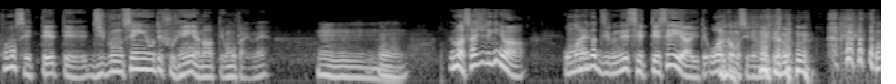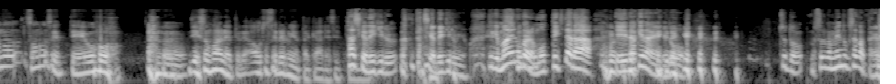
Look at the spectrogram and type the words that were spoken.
この設定って自分専用で不変やなって思ったんよね。うん。うん。ううん。ん。まあ最終的には、お前が自分で設定せえや言うて終わるかもしれないけど。その、その設定を、あの、うん JSON ファイルやったら落とせれるんやったっけあれ設定。確かできる。確かできるんよ。前のから持ってきたら、ええだけなんやけど、ちょっと、それがめんどくさかったんよ。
